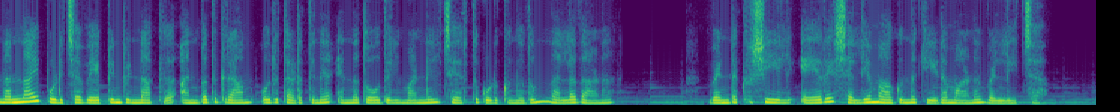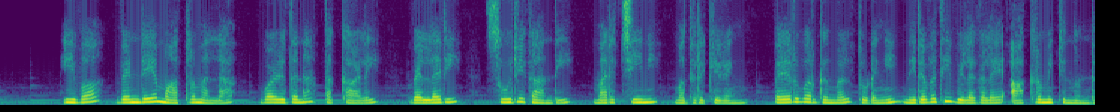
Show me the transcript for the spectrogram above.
നന്നായി പൊടിച്ച വേപ്പിൻ പിണ്ണാക്ക് അൻപത് ഗ്രാം ഒരു തടത്തിന് എന്ന തോതിൽ മണ്ണിൽ ചേർത്ത് കൊടുക്കുന്നതും നല്ലതാണ്. വെണ്ടകൃഷിയിൽ ഏറെ ശല്യമാകുന്ന കീടമാണ് വെള്ളീച്ച. ഇവ വെണ്ടയെ മാത്രമല്ല വഴുതന തക്കാളി വെള്ളരി സൂര്യകാന്തി മരച്ചീനി മധുരക്കിഴങ്ങ് പയറുവർഗങ്ങൾ തുടങ്ങി നിരവധി വിളകളെ ആക്രമിക്കുന്നുണ്ട്.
